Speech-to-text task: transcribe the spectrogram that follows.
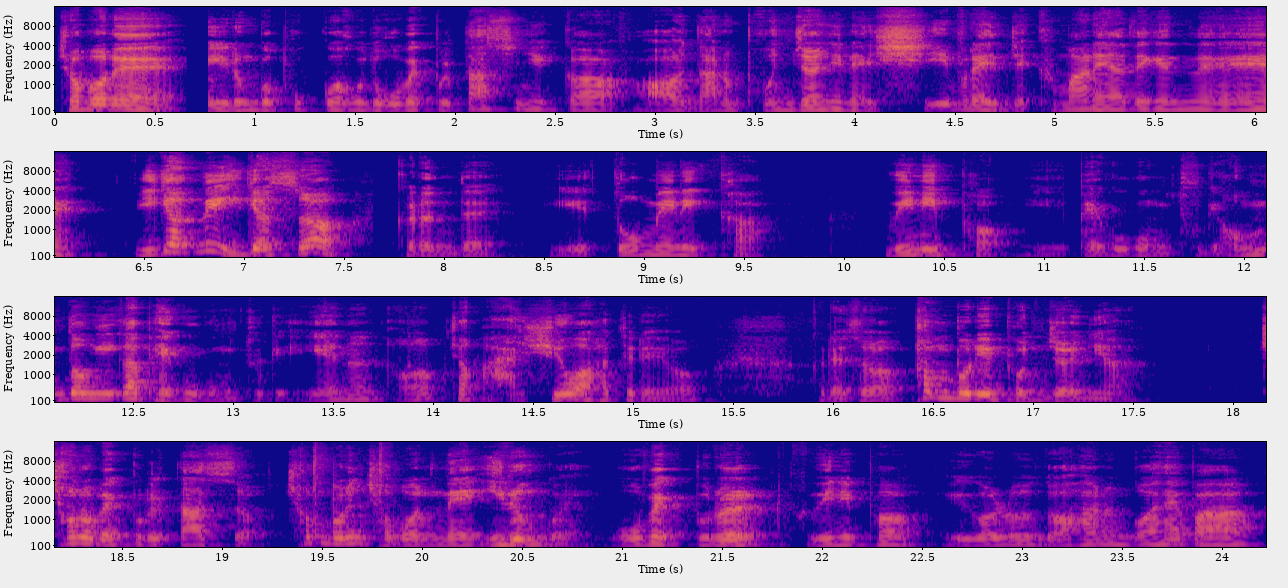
저번에 이런 거 복구하고도 500불 땄으니까 아, 나는 본전이네. 시브레 이제 그만해야 되겠네. 이겼네 이겼어. 그런데 이 도미니카 위니퍼 이 배구공 두 개 엉덩이가 배구공 두 개. 얘는 엄청 아쉬워하더래요. 그래서 1000불이 본전이야. 1500불을 땄어. 1000불은 저번에 잃은 거야 500불을. 위니퍼 이걸로 너 하는 거 해봐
